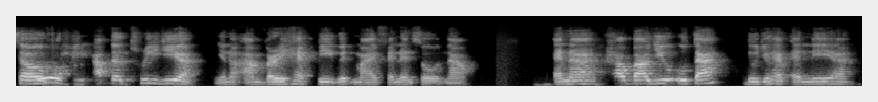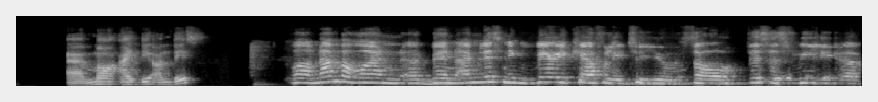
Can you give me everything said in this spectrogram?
So me, after three years, you know, I'm very happy with my financial now. And uh, how about you, Uta? Do you have any uh, uh, more idea on this? Well, number one, uh, Ben, I'm listening very carefully to you. So this is really a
